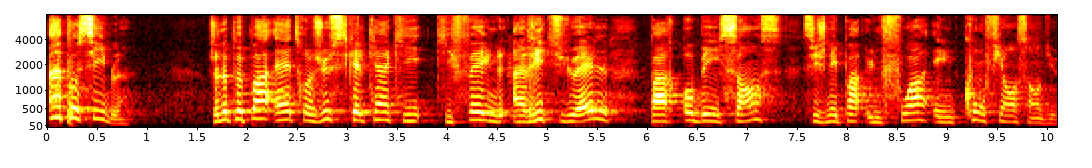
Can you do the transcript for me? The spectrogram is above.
Impossible. Je ne peux pas être juste quelqu'un qui, qui fait un rituel par obéissance si je n'ai pas une foi et une confiance en Dieu,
